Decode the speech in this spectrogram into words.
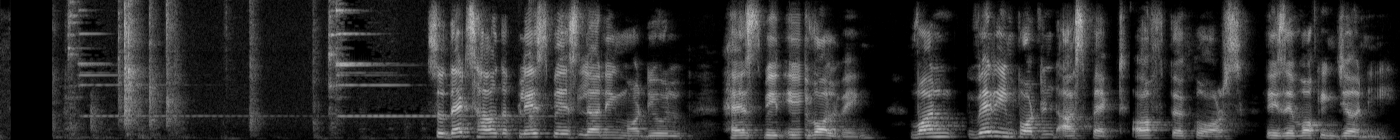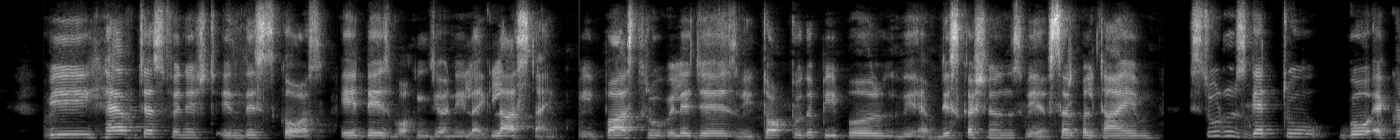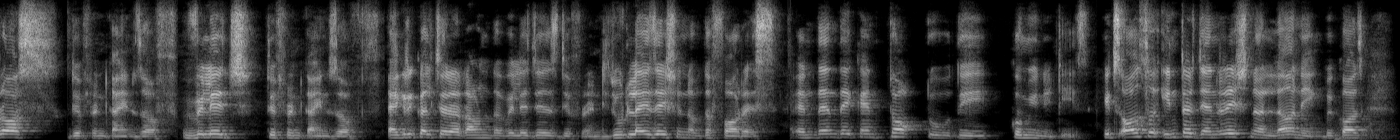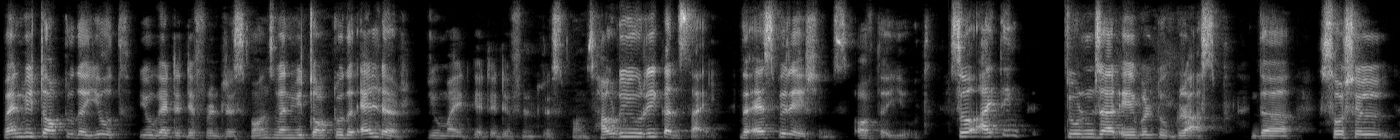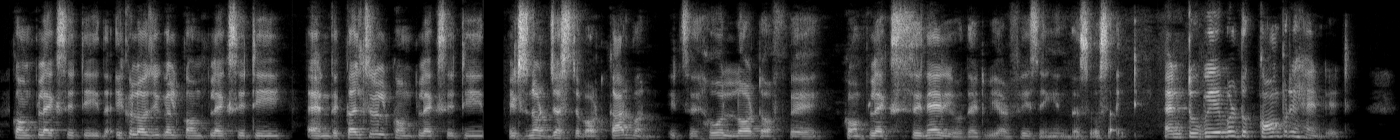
So that's how the place based learning module has been evolving. One very important aspect of the course is a walking journey. We have just finished in this course eight days walking journey like last time. We pass through villages, we talk to the people, we have discussions, we have circle time, students get to go across different kinds of village different kinds of agriculture around the villages different utilization of the forests and then they can talk to the communities. It's also intergenerational learning because when we talk to the youth you get a different response. When we talk to the elder you might get a different response. How do you reconcile the aspirations of the youth? So i think students are able to grasp the social complexity, the ecological complexity, and the cultural complexity. It's not just about carbon, it's a whole lot of a complex scenario that we are facing in the society. And to be able to comprehend it,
